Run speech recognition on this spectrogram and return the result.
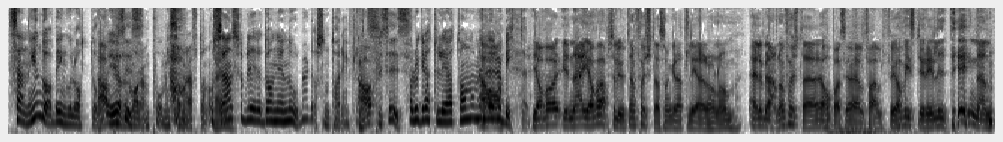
sändningen då, Bingolotto, Ja, i precis. övermorgon på midsommarafton. Och sen så blir det Daniel Norberg då som tar din plats. Ja, precis. Har du gratulerat honom eller är du bitter? Jag var, nej, jag var absolut den första som gratulerade honom. Eller bland de första hoppas jag i alla fall. För jag visste ju det lite innan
